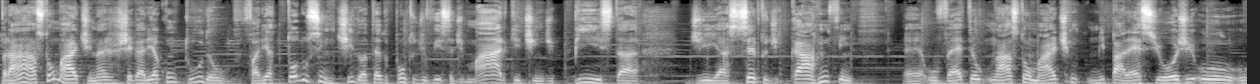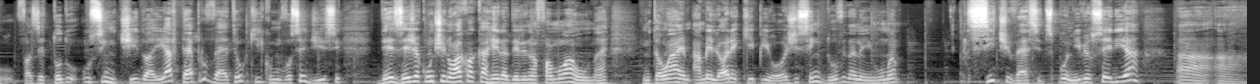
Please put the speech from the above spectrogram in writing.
para Aston Martin, né? Chegaria com tudo, eu faria todo sentido até do ponto de vista de marketing, de pista, de acerto de carro, enfim é, o Vettel na Aston Martin me parece hoje o, o, fazer todo o sentido aí, até pro Vettel, que, como você disse, deseja continuar com a carreira dele na Fórmula 1, né? Então a, a melhor equipe hoje, sem dúvida nenhuma, se tivesse disponível, seria a, a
